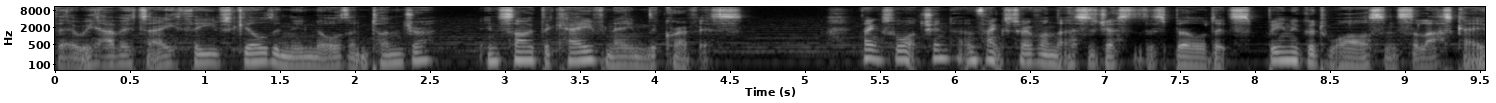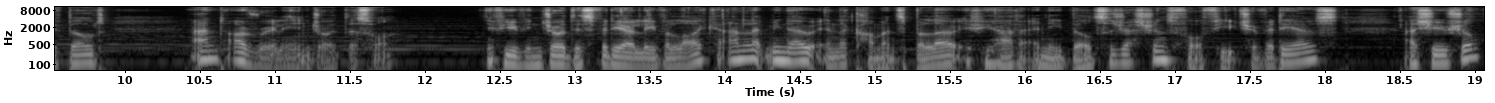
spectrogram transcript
there we have it, a Thieves Guild in the Northern Tundra, inside the cave named the Crevice. Thanks for watching, and thanks to everyone that has suggested this build. It's been a good while since the last cave build, and I've really enjoyed this one. If you've enjoyed this video, leave a like and let me know in the comments below if you have any build suggestions for future videos. As usual,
